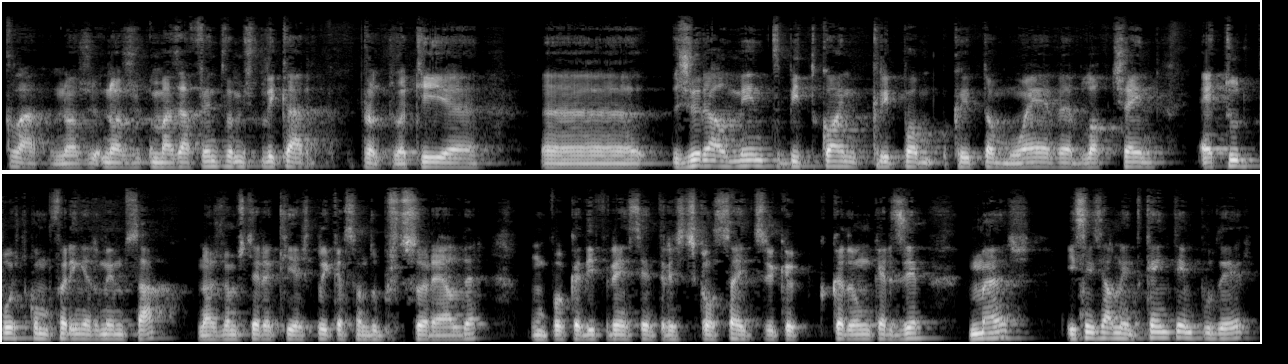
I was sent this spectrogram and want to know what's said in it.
Claro, nós, nós mais à frente vamos explicar, pronto, aqui a Uh, geralmente, Bitcoin, cripto, criptomoeda, blockchain, é tudo posto como farinha do mesmo saco. Nós vamos ter aqui a explicação do professor Elder, um pouco a diferença entre estes conceitos e o que cada um quer dizer, mas essencialmente quem tem poder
